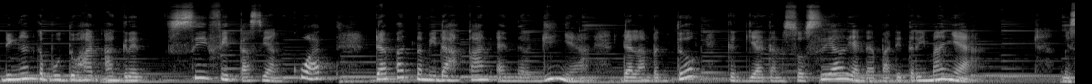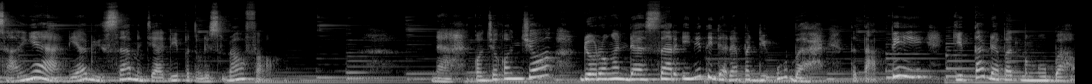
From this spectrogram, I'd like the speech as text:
dengan kebutuhan agresivitas yang kuat dapat memindahkan energinya dalam bentuk kegiatan sosial yang dapat diterimanya. Misalnya, dia bisa menjadi penulis novel. Nah, konco-konco, dorongan dasar ini tidak dapat diubah, tetapi kita dapat mengubah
